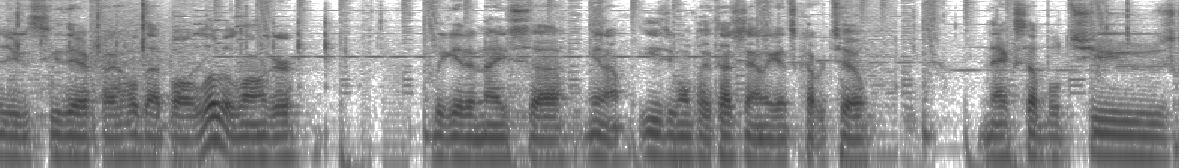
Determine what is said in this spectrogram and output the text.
As you can see there, if I hold that ball a little bit longer, we get a nice, uh, you know, easy one play touchdown against cover two. Next up, we'll choose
